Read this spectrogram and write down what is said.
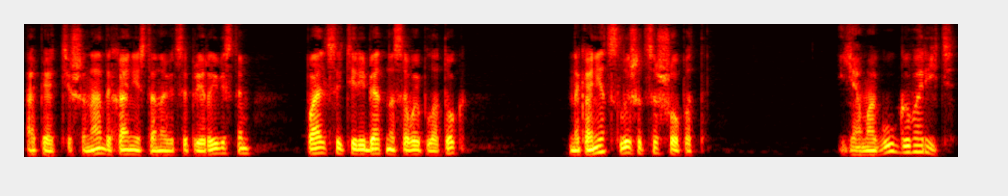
Опять тишина, дыхание становится прерывистым, пальцы теребят носовой платок. Наконец слышится шепот. «Я могу говорить».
